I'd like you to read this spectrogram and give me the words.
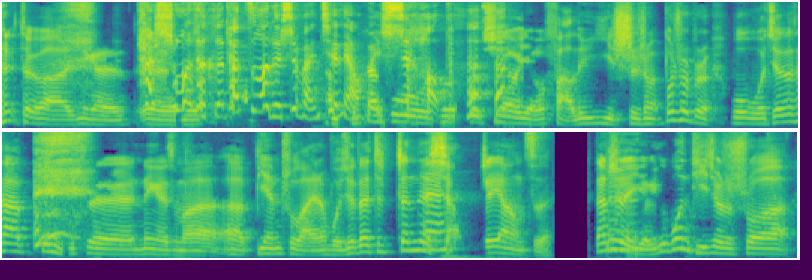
对吧？那个 他说的和他做的是完全两回事，好吧？不需要有法律意识是吗？不是不是，我我觉得他并不是那个什么呃编出来的，我觉得他真的想这样子。但是有一个问题，就是说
